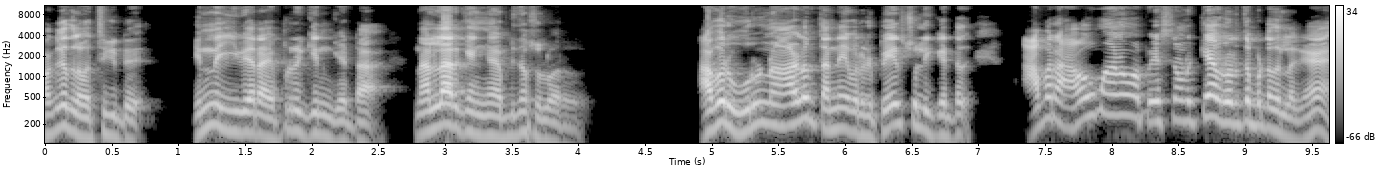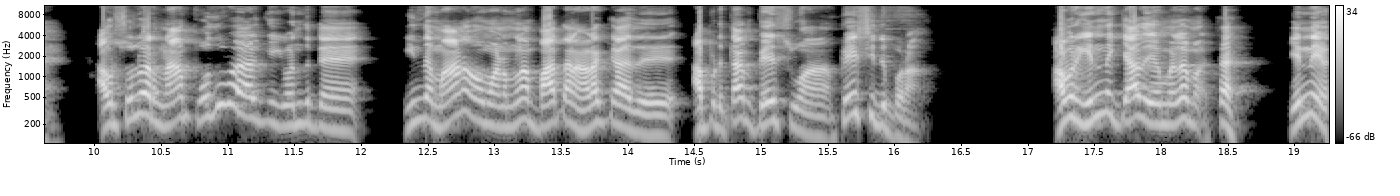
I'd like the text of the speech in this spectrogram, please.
பக்கத்துல வச்சுக்கிட்டு என்ன ஈவேரா எப்படி இருக்கீன்னு கேட்டா நல்லா இருக்கேங்க அப்படிதான் சொல்லுவார் அவர். அவர் ஒரு நாளும் தன்னை அவர்கள் பேர் சொல்லி கேட்டது அவர் அவமானமா பேசினவனுக்கே அவர் வருத்தப்பட்டது இல்லைங்க அவர் சொல்லுவார் நான் பொது வாழ்க்கைக்கு வந்துட்டேன். இந்த மானவ அவமானம்லாம் பார்த்தா நடக்காது. அப்படித்தான் பேசுவான் பேசிட்டு போறான். அவர் என்னைக்காவது என் மேல என்ன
